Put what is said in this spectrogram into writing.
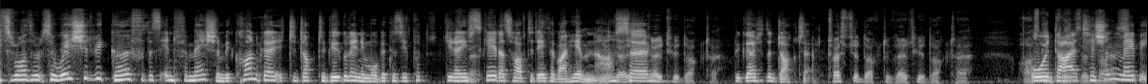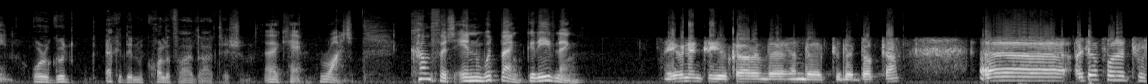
It's rather so. Where should we go for this information? We can't go to Doctor Google anymore because you've put, you know, you've scared us half to death about him now. Go, so go to a doctor. we go to the doctor Trust your doctor, go to your doctor. ask or a him dietitian, maybe. Or a good academic qualified dietitian. Okay, right. Comfort in Woodbank. Good evening. Evening to you, Carl, and, the, and the, to the doctor. Uh, I just wanted to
